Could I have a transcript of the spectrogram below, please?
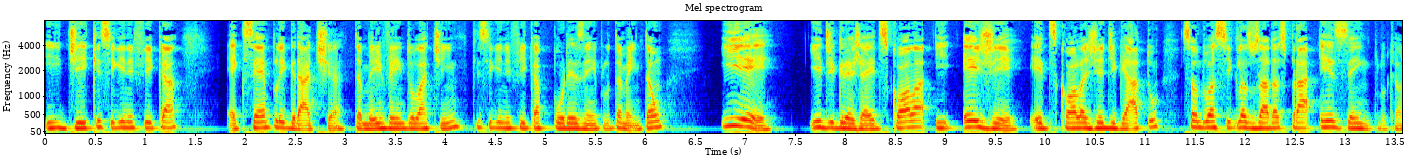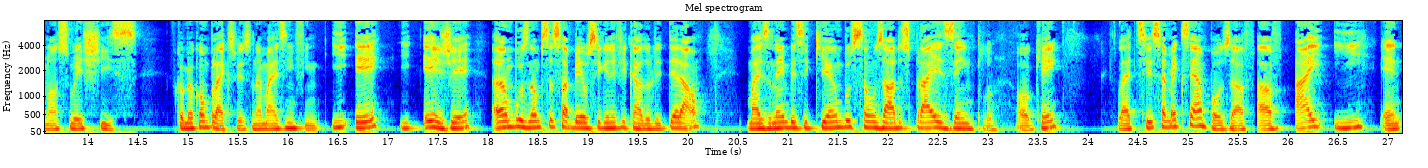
ID que significa exemplo gratia. Também vem do latim, que significa por exemplo também. Então, IE, I de igreja, E de escola, e EG, E de escola, G de gato, são duas siglas usadas para exemplo, que é o nosso EX. Ficou meio complexo isso, né? Mas enfim, IE e EG, ambos não precisa saber o significado literal, mas lembre-se que ambos são usados para exemplo, ok? Let's see some examples of, of IE and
